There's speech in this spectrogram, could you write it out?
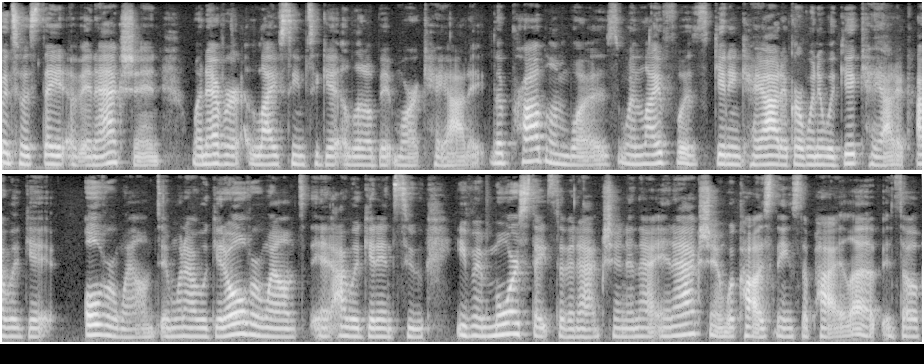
into a state of inaction whenever life seemed to get a little bit more chaotic. The problem was when life was getting chaotic or when it would get chaotic, I would get overwhelmed. And when I would get overwhelmed, eh, I would get into even more states of inaction, and that inaction would cause things to pile up. And so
